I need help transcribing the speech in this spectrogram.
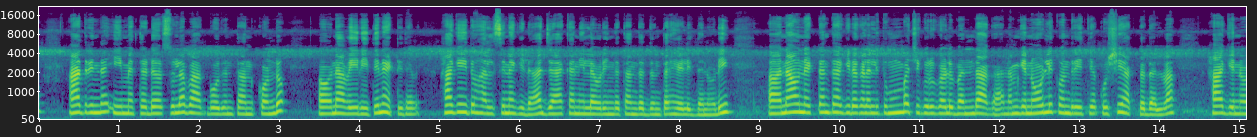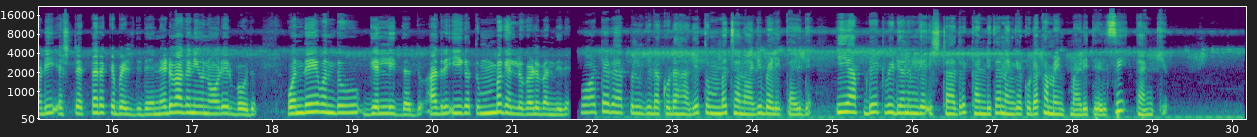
ಆದ್ದರಿಂದ ಈ ಮೆಥಡ್ ಸುಲಭ ಆಗ್ಬೋದು ಅಂತ ಅಂದ್ಕೊಂಡು ನಾವು ಈ ರೀತಿ ನೆಟ್ಟಿದ್ದೇವೆ ಹಾಗೆ ಇದು ಹಲಸಿನ ಗಿಡ, ಜಾಕ್ ಅನಿಲ್ ಅವರಿಂದ ತಂದದ್ದು ಅಂತ ಹೇಳಿದ್ದೆ ನೋಡಿ. ನಾವು ನೆಟ್ಟಂತಹ ಗಿಡಗಳಲ್ಲಿ ತುಂಬ ಚಿಗುರುಗಳು ಬಂದಾಗ ನಮಗೆ ನೋಡಲಿಕ್ಕೆ ಒಂದು ರೀತಿಯ ಖುಷಿ ಆಗ್ತದಲ್ವ? ಹಾಗೆ ನೋಡಿ ಎಷ್ಟು ಎತ್ತರಕ್ಕೆ ಬೆಳೆದಿದೆ. ನೆಡುವಾಗ ನೀವು ನೋಡಿರ್ಬೋದು. ಒಂದೇ ಒಂದು ಗೆಲ್ಲಿದ್ದದ್ದು. ಆದರೆ ಈಗ ತುಂಬ ಗೆಲ್ಲುಗಳು ಬಂದಿದೆ. ವಾಟರ್ ಆ್ಯಪಲ್ ಗಿಡ ಕೂಡ ಹಾಗೆ ತುಂಬ ಚೆನ್ನಾಗಿ ಬೆಳೀತಾ ಇದೆ. ಈ ಅಪ್ಡೇಟ್ ವಿಡಿಯೋ ನಿಮಗೆ ಇಷ್ಟ ಆದರೆ ಖಂಡಿತ ನನಗೆ ಕೂಡ ಕಮೆಂಟ್ ಮಾಡಿ ತಿಳಿಸಿ. Thank you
